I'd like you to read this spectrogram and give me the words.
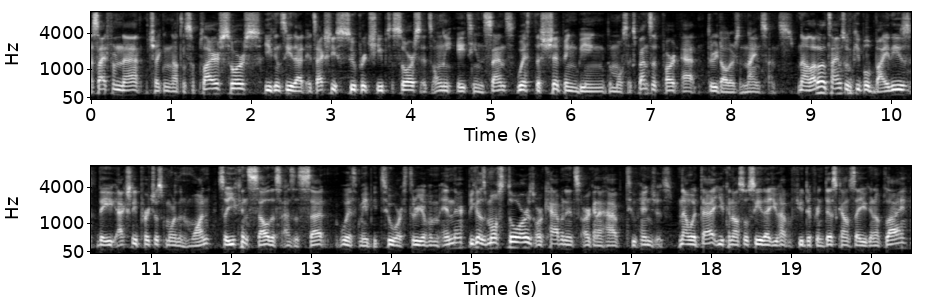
Aside from that, checking out the supplier source, you can see that it's actually super cheap to source. It's only 18 cents with the shipping being the most expensive part at $3.09. Now, a lot of the times when people buy these, they actually purchase more than one. So you can sell this as a set with maybe two or three of them in there because most doors or cabinets are going to have two hinges. Now with that, you can also see that you have a few different discounts that you can apply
